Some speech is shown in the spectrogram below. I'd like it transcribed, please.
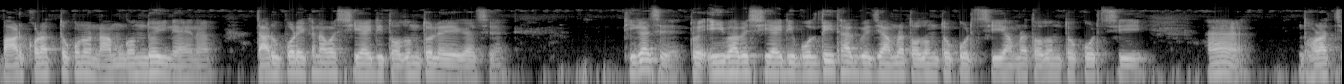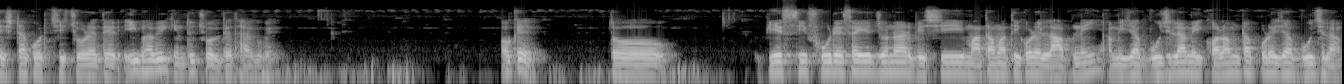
বার করার তো কোনো নামগন্ধই নেয় না। তার উপরে এখানে আবার সিআইডি তদন্ত লেগে গেছে। ঠিক আছে? তো এইভাবে সিআইডি বলতেই থাকবে যে আমরা তদন্ত করছি, আমরা তদন্ত করছি। হ্যাঁ? ধরার চেষ্টা করছি চোরেদের, এইভাবেই কিন্তু চলতে থাকবে। ওকে? তো পিএসসি ফুড এসআইয়ের জন্য আর বেশি মাতামাতি করে লাভ নেই। আমি যা বুঝলাম, এই কলামটা পড়ে যা বুঝলাম,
